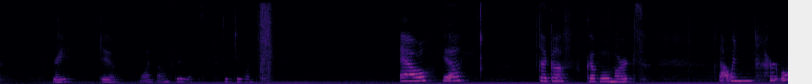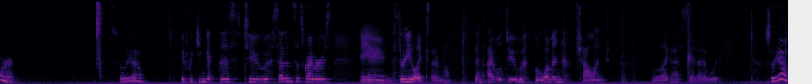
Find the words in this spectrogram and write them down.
Three, two, one. Oh, I'm scared about this. Three, two, one. Ow. Yeah. Took off a couple marks. That one hurt more. So yeah. If we can get this to seven subscribers and three likes, I don't know, then I will do the lemon challenge like I said I would. So yeah.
